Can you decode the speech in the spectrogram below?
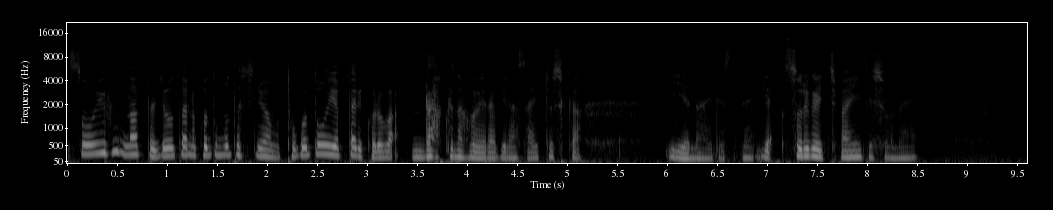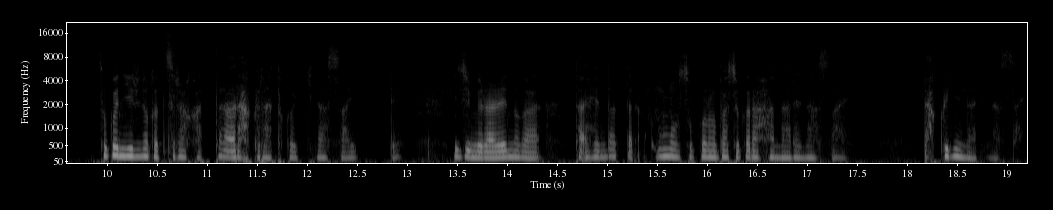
そういうふうになった状態の子供たちにはもうとことんやっぱりこれは楽な方を選びなさいとしか言えないですね。いやそれが一番いいでしょうね。そこにいるのが辛かったら楽なとこ行きなさいって。いじめられるのが大変だったらもうそこの場所から離れなさい。楽になりなさい。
